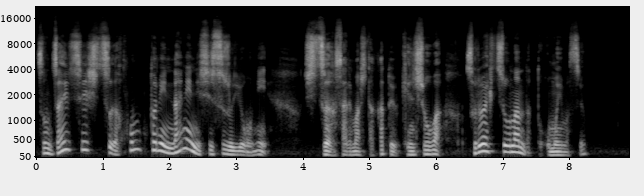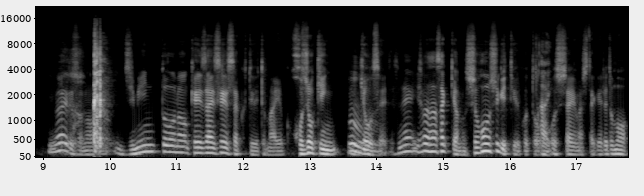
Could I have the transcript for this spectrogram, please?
その財政支出が本当に何に資するように出がされましたかという検証はそれは必要なんだと思いますよ。いわゆるその自民党の経済政策というとまあよく補助金行政ですね、うん、石破さんさっきあの資本主義ということをおっしゃいましたけれども、は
